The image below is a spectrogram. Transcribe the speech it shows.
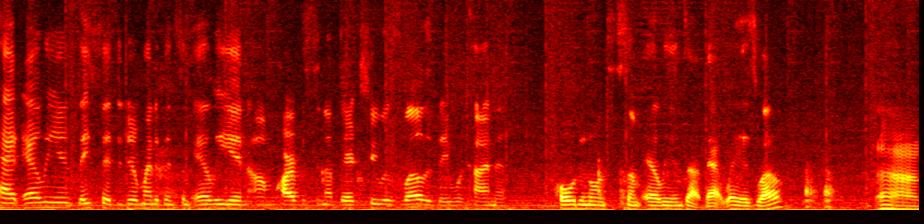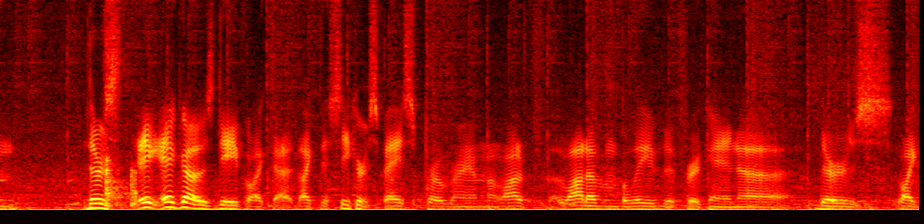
had aliens? They said that there might have been some alien um, harvesting up there too, as well. That they were kind of holding on to some aliens out that way as well. um there's it, it goes deep like that like the secret space program a lot of a lot of them believe that freaking uh there's like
